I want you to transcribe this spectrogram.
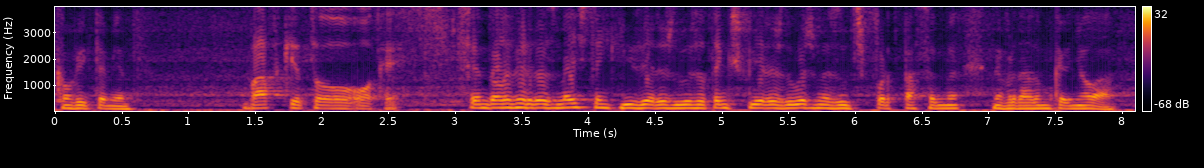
convictamente. Basquete ou hockey? Sendo Oliveira das Meias, tenho que dizer as duas, eu tenho que escolher as duas, mas o desporto passa-me, na verdade, um bocadinho ao lado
